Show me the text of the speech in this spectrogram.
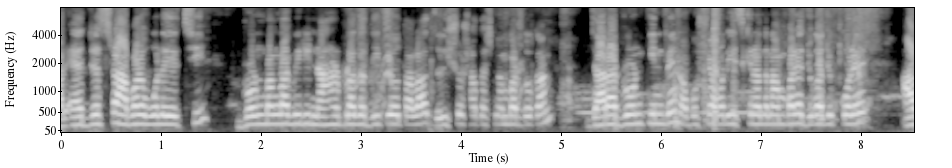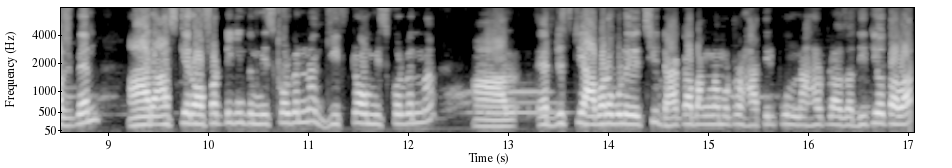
আর অ্যাড্রেসটা আবারও বলে দিচ্ছি, ড্রোন বাংলা বিডি, নাহার প্লাজা, দ্বিতীয় তলা, দুইশো সাতাশ নাম্বার দোকান। যারা ড্রোন কিনবেন, অবশ্যই আমাদের স্ক্রিনার নাম্বারে যোগাযোগ করে আসবেন। আর আজকের অফারটি কিন্তু মিস করবেন না গিফটটাও মিস করবেন না। আর অ্যাড্রেসটি আবারও বলে দিচ্ছি, ঢাকা বাংলা মোটর হাতিরপুর নাহার প্লাজা, দ্বিতীয় তলা,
